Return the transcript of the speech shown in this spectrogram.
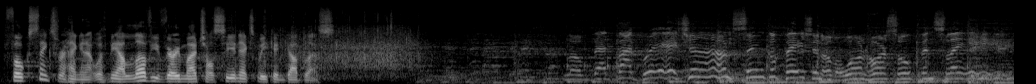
Folks, thanks for hanging out with me. I love you very much. I'll see you next week, and God bless. Love that vibration, syncopation of a one horse open sleigh.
